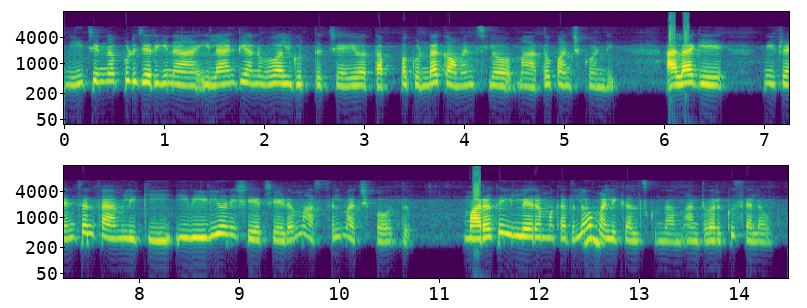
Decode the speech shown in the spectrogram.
మీ చిన్నప్పుడు జరిగిన ఇలాంటి అనుభవాలు గుర్తొచ్చాయో తప్పకుండా కామెంట్స్లో మాతో పంచుకోండి. అలాగే మీ ఫ్రెండ్స్ అండ్ ఫ్యామిలీకి ఈ వీడియోని షేర్ చేయడం అస్సలు మర్చిపోవద్దు. మరొక ఇల్లేరమ్మ కథలో మళ్ళీ కలుసుకుందాం. అంతవరకు సెలవు.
